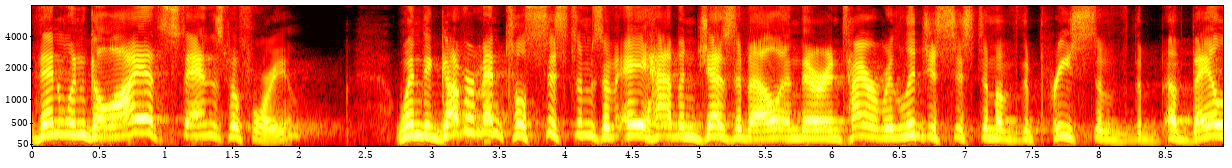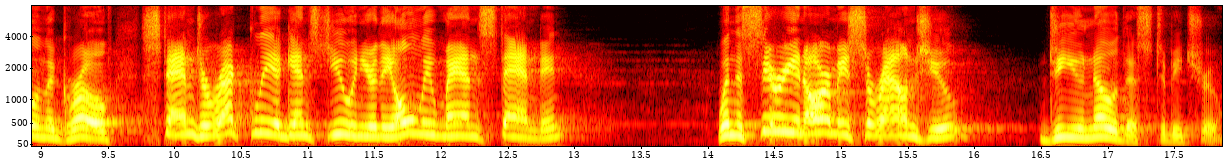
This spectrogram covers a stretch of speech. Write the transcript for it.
then, when Goliath stands before you, when the governmental systems of Ahab and Jezebel and their entire religious system of the priests of, the, of Baal and the Grove stand directly against you and you're the only man standing, when the Syrian army surrounds you, do you know this to be true?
